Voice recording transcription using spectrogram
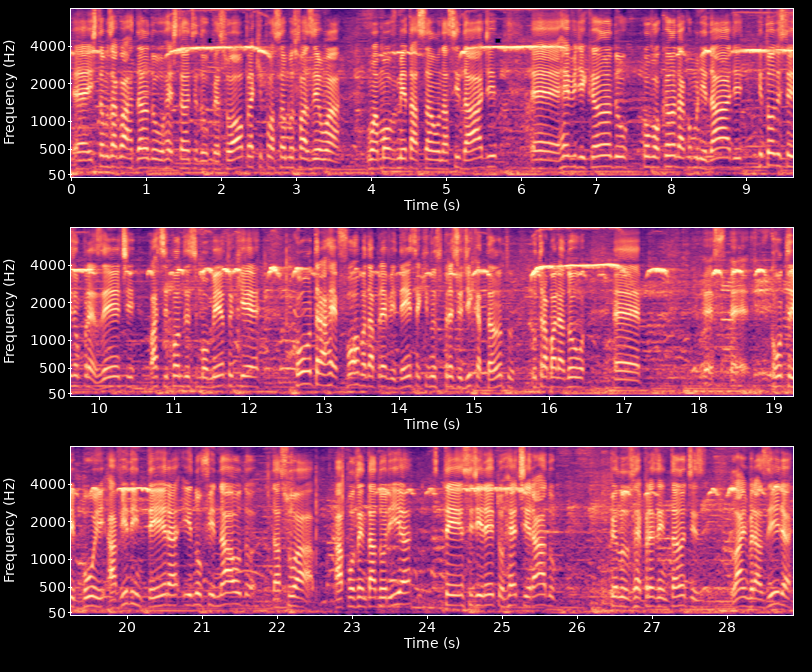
É, estamos aguardando o restante do pessoal para que possamos fazer uma, uma movimentação na cidade, é, reivindicando, convocando a comunidade, que todos estejam presentes, participando desse momento que é contra a reforma da Previdência que nos prejudica tanto. O trabalhador é, é, é, contribui a vida inteira e no final do, da sua aposentadoria ter esse direito retirado pelos representantes lá em Brasília,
